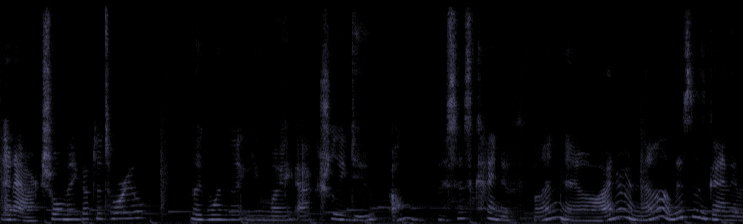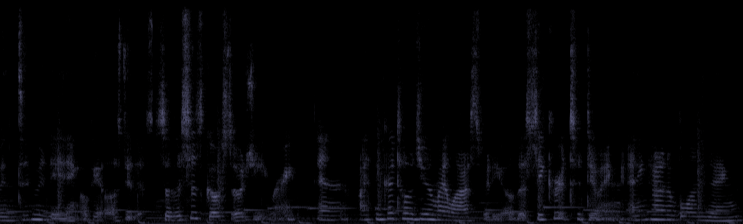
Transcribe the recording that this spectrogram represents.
an actual makeup tutorial? Like one that you might actually do? Oh, this is kind of fun now. I don't know. This is kind of intimidating. Okay, let's do this. So this is Ghost OG, right? And I think I told you in my last video, the secret to doing any kind of blending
